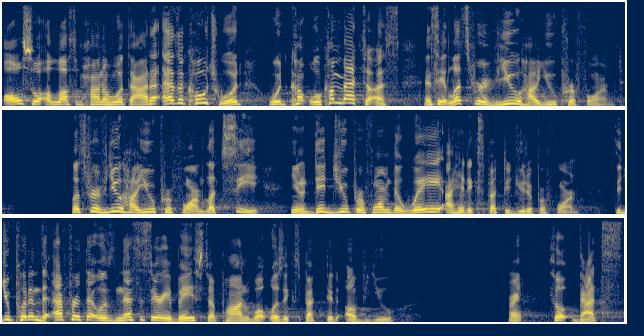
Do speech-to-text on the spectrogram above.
also Allah subhanahu wa ta'ala, as a coach would, would come, will come back to us and say, let's review how you performed. Let's review how you performed. Let's see, you know, did you perform the way I had expected you to perform? Did you put in the effort that was necessary based upon what was expected of you? Right? So that's,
